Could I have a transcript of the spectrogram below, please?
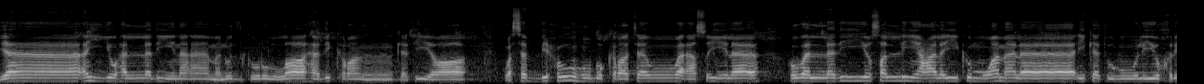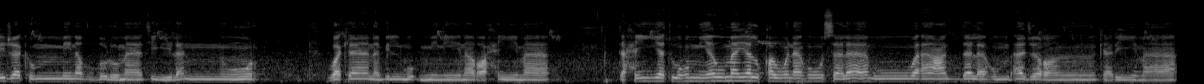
يا أيها الذين آمنوا اذكروا الله ذكرا كثيرا وسبحوه بكرة وأصيلا. هو الذي يصلي عليكم وملائكته ليخرجكم من الظلمات إلى النور. وكان بالمؤمنين رحيما. تحيتهم يوم يلقونه سلام وأعد لهم أجرا كريما.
